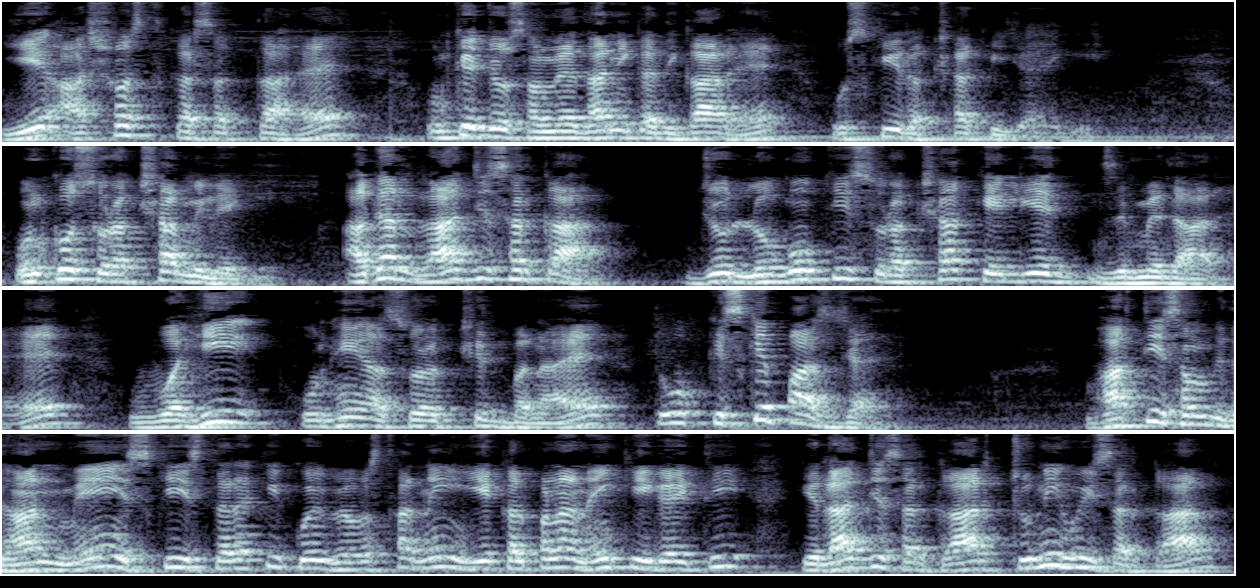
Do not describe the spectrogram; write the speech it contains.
ये आश्वस्त कर सकता है, उनके जो संवैधानिक अधिकार हैं, उसकी रक्षा की जाएगी, उनको सुरक्षा मिलेगी। अगर राज्य सरकार जो लोगों की सुरक्षा के लिए जिम्मेदार है, वही उन्हें असुरक्षित बनाए तो वो किसके पास जाए? भारतीय संविधान में इसकी इस तरह की कोई व्यवस्था नहीं, ये कल्पना नहीं की गई थी कि राज्य सरकार, चुनी हुई सरकार,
